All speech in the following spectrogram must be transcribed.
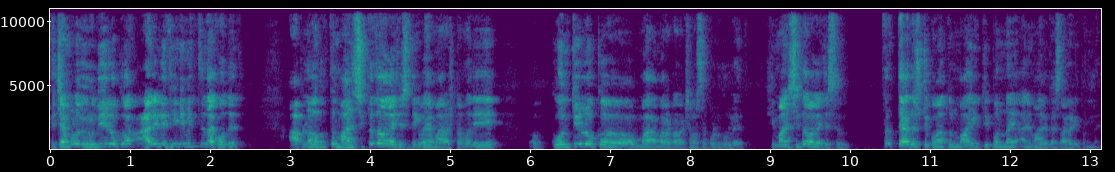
त्याच्यामुळे विरोधी लोक आले नाहीत हे निमित्त दाखवत आहेत आपल्याला फक्त मानसिकता बघायची असते की बाबा महाराष्ट्रामध्ये कोणती कोणते लोक मराठा आरक्षणाला सपोर्ट करू आहेत ही मानसिकता बघायची असेल तर त्या दृष्टिकोनातून महायुती पण नाही आणि महाविकास आघाडी पण नाही.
